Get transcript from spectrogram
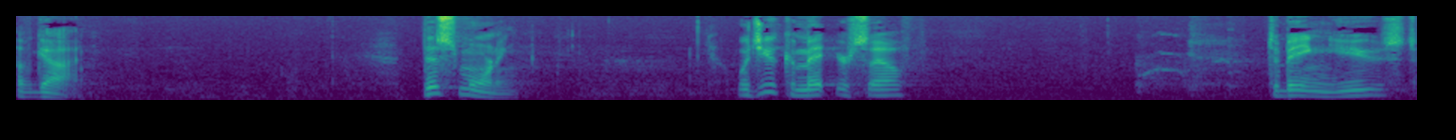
of God. This morning, would you commit yourself to being used?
